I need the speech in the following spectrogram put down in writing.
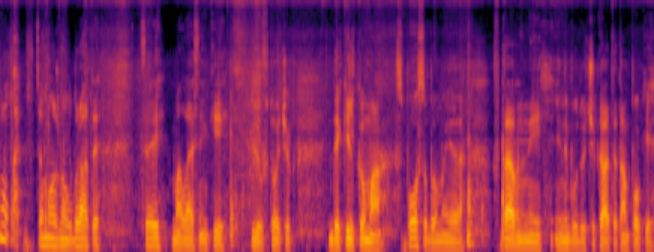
Ну, це можна убрати цей малесенький люфточок декількома способами. Я впевнений і не буду чекати там, поки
